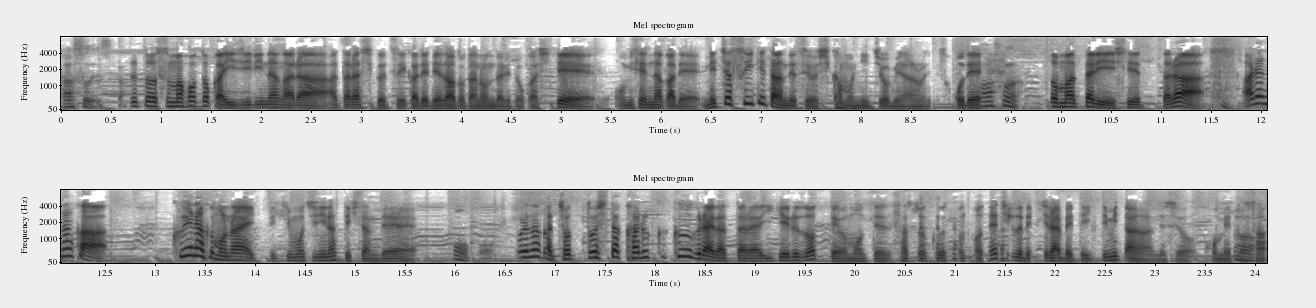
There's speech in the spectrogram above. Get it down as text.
あ、そうですか。ずっとスマホとかいじりながら、新しく追加でデザート頼んだりとかして、お店の中でめっちゃ空いてたんですよ。しかも日曜日なのに。そこでずあ、そうなの。っとまったりしてたら、あれなんか、食えなくもないって気持ちになってきたんで、ほうほう。これなんかちょっとした軽く食うぐらいだったらいけるぞって思って、早速そのね、地図で調べて行ってみたんですよ。米とさ、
